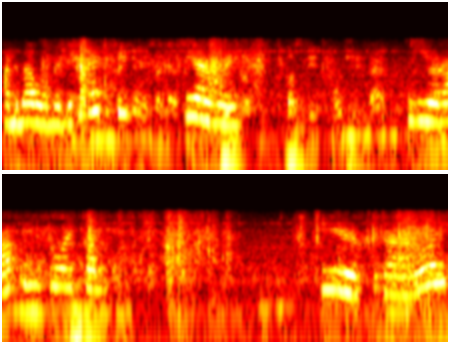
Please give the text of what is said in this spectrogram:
Отдала Baby Happy. Первый с жирафами тройка. И второй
